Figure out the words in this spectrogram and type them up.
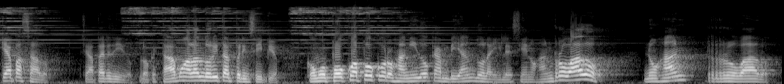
que ha pasado, se ha perdido. Lo que estábamos hablando ahorita al principio, como poco a poco nos han ido cambiando la iglesia y nos han robado nos han robado.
